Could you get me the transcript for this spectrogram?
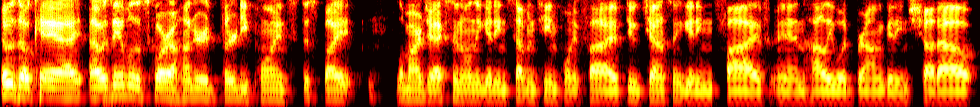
It was okay. I, I was able to score 130 points despite Lamar Jackson only getting 17.5, Duke Johnson getting five, and Hollywood Brown getting shut out.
